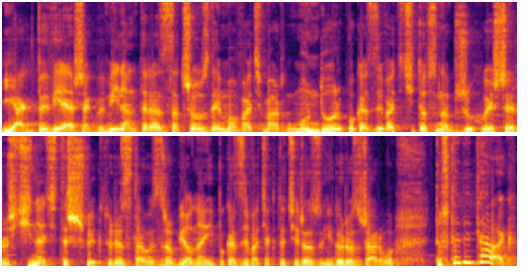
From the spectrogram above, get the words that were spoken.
Jakby wiesz, jakby Milan teraz zaczął zdejmować mundur, pokazywać ci to, co na brzuchu, jeszcze rozcinać te szwy, które zostały zrobione i pokazywać, jak to cię roz- jego rozżarło, to wtedy tak.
